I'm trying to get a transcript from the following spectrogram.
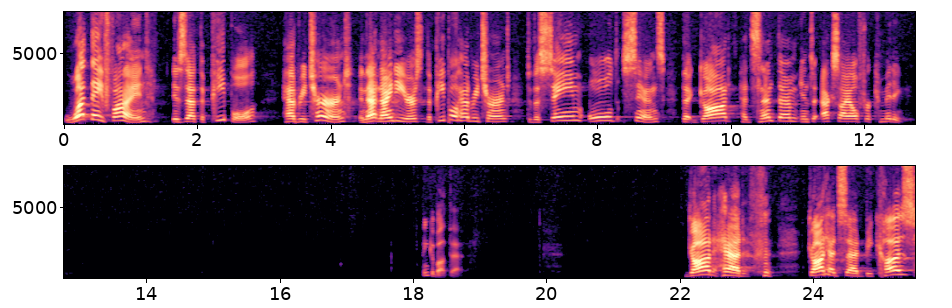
What they find is that the people had returned, in that 90 years, the people had returned to the same old sins that God had sent them into exile for committing. Think about that. God had, God had said, Because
